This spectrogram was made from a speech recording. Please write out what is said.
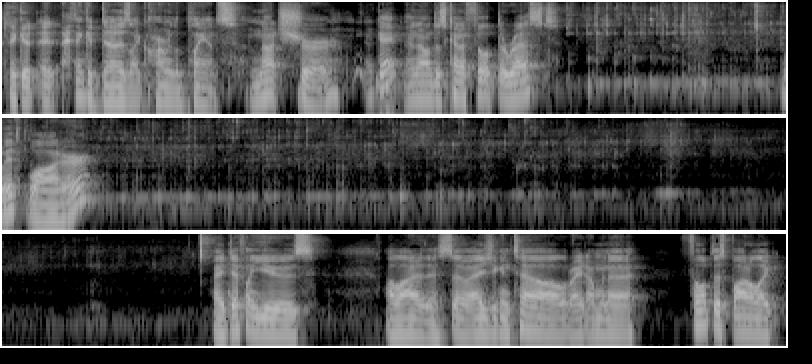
I think it, it I think it does like harm the plants. I'm not sure. Okay, and I'll just kind of fill up the rest with water. I definitely use a lot of this. So as you can tell, right, I'm gonna fill up this bottle like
